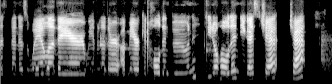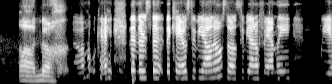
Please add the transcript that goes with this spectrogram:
That's Venezuela there. We have another American Holden Boone. Do you know Holden? Do you guys chat chat? Uh no. No, okay. Then there's the the KO Subiano. So Subiano family, we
